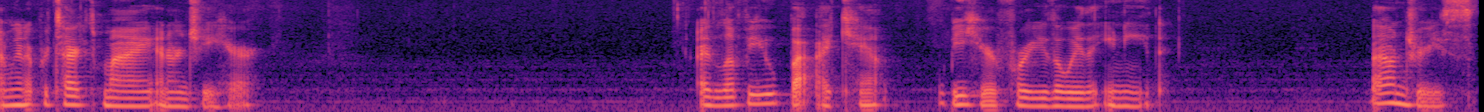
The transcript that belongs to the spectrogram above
I'm to protect my energy here. I love you, but I can't be here for you the way that you need. Boundaries.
